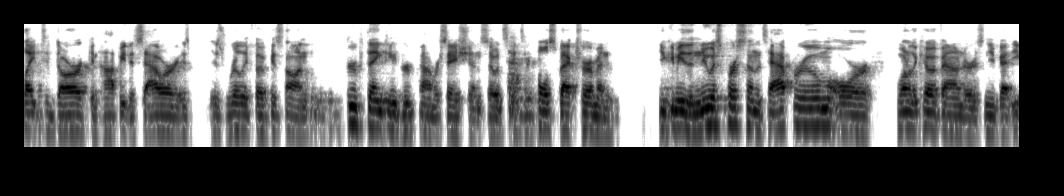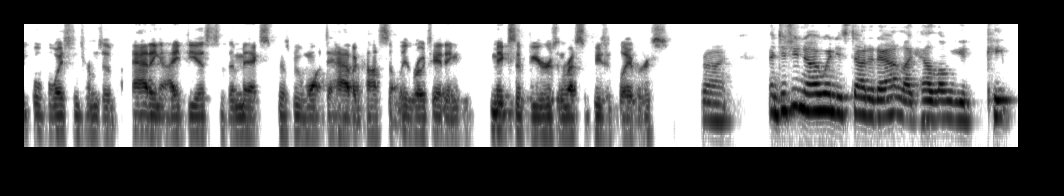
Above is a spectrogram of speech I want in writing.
light to dark and hoppy to sour is is really focused on group think and group conversation. So it's it's a full spectrum, and you can be the newest person in the tap room or one of the co-founders, and you've got equal voice in terms of adding ideas to the mix because we want to have a constantly rotating mix of beers and recipes and flavors. Right. And did you know when you started out, like how long you'd keep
